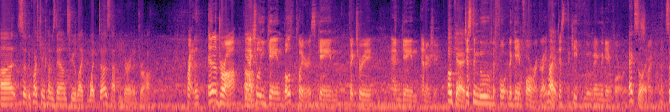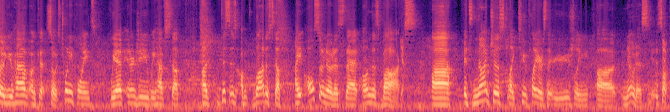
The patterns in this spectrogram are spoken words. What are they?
Uh, so the question comes down to like what does happen during a draw. Right. In a draw, you Uh-huh. actually gain both players gain victory and gain energy. Okay. Just to move the for, the game forward, right? Right. Just to keep moving the game forward. Excellent. Sorry about that. So you have okay. So it's 20 points. We have energy. We have stuff. Uh, this is a lot of stuff. I also noticed that on this box, Yes. uh, it's not just like two players that you usually uh, notice. It's up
